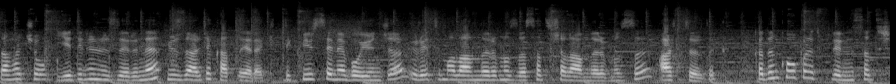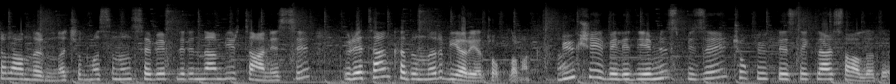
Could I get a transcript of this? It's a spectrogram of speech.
daha çok 7'nin üzerine yüzlerce katlayarak gittik. Bir sene boyunca üretim alanlarımızla satış alanlarımızı arttırdık. Kadın kooperatiflerinin satış alanlarının açılmasının sebeplerinden bir tanesi üreten kadınları bir araya toplamak. Büyükşehir Belediye'miz bize çok büyük destekler sağladı.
